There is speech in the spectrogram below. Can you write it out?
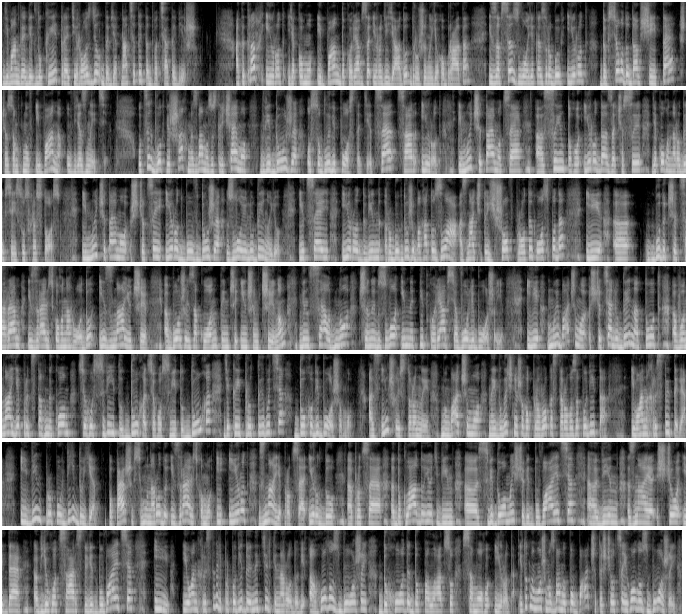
Євангелія від Луки, 3 розділ, 19 та 20 вірш. А тетрарх Ірод, якому Іван докоряв за Іродіяду, дружину його брата, і за все зло, яке зробив Ірод, до всього додав ще й те, що замкнув Івана у в'язниці. У цих двох віршах ми з вами зустрічаємо дві дуже особливі постаті: це цар Ірод. І ми читаємо це син того Ірода, за часи якого народився Ісус Христос. І ми читаємо, що цей Ірод був дуже злою людиною, і цей Ірод він робив дуже багато зла, а значить, йшов проти Господа і. Е, Будучи царем ізраїльського народу і знаючи Божий закон тим чи іншим чином, він все одно чинив зло і не підкорявся волі Божої. І ми бачимо, що ця людина тут вона є представником цього світу, духа цього світу, духа, який противиться Духові Божому. А з іншої сторони, ми бачимо найвеличнішого пророка старого заповіта. Іоанна Хрестителя, і він проповідує, по-перше, всьому народу ізраїльському, і Ірод знає про це. Іроду до про це докладують. Він е, свідомий, що відбувається. Е, він знає, що іде в його царстві відбувається. І Іоанн Хреститель проповідує не тільки народові, а голос Божий доходить до палацу самого Ірода. І тут ми можемо з вами побачити, що цей голос Божий,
